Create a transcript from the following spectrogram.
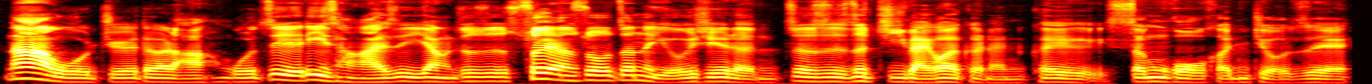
那我觉得啦，我自己的立场还是一样，就是虽然说真的有一些人，就是这几百块可能可以生活很久之类，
